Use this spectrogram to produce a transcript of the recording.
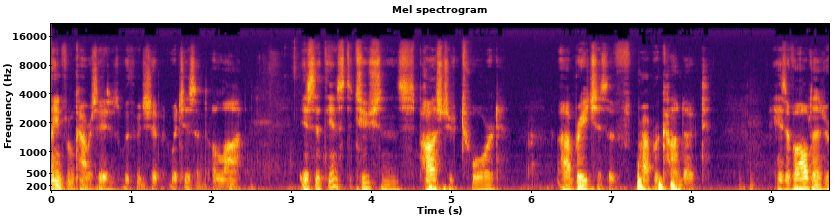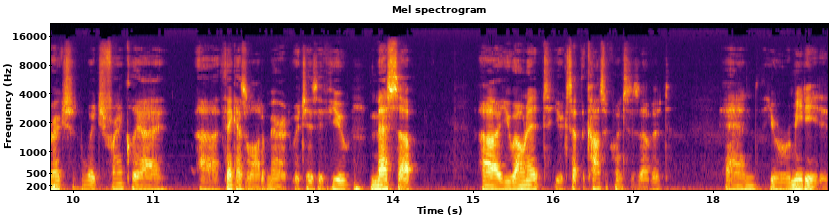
gleaned from conversations with midshipmen, which isn't a lot, is that the institution's posture toward uh, breaches of proper conduct has evolved in a direction which, frankly, I uh, think has a lot of merit, which is if you mess up, uh, you own it, you accept the consequences of it, and you're remediated.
